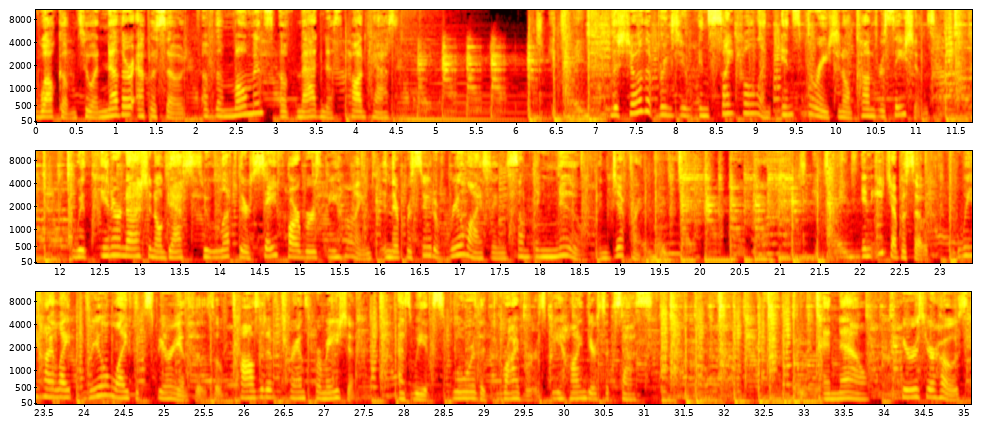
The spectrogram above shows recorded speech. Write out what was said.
Welcome to another episode of the Moments of Madness podcast. The show that brings you insightful and inspirational conversations with international guests who left their safe harbors behind in their pursuit of realizing something new and different. In each episode, we highlight real life experiences of positive transformation as we explore the drivers behind their success. And now, here's your host,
